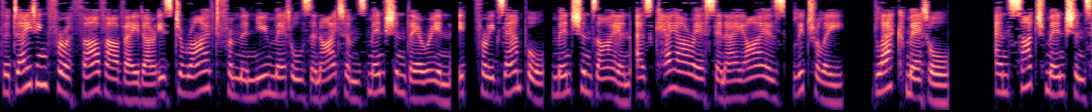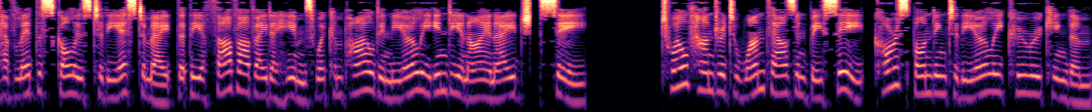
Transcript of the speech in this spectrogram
The dating for Atharvaveda is derived from the new metals and items mentioned therein. It, for example, mentions iron as KRSNAI as, literally, black metal, and such mentions have led the scholars to the estimate that the Atharvaveda hymns were compiled in the early Indian Iron Age, c. 1200 to 1000 BC, corresponding to the early Kuru kingdom.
